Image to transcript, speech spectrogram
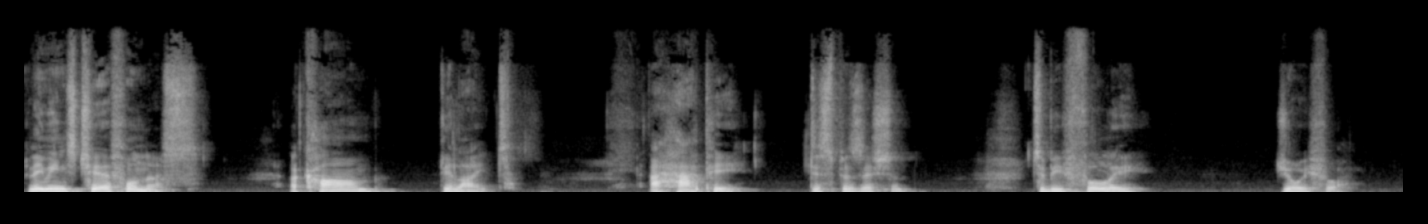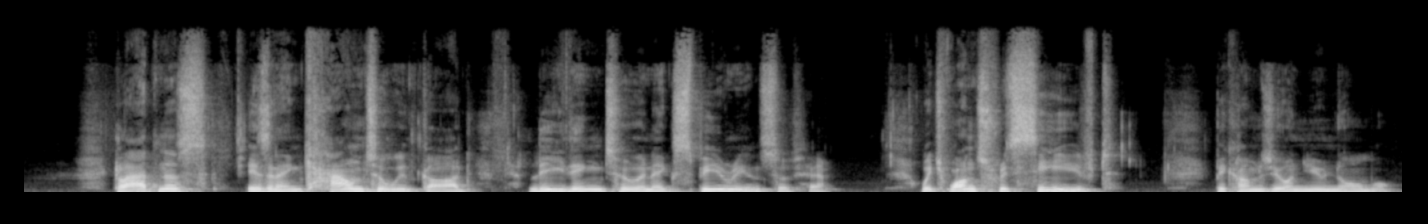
and it means cheerfulness, a calm delight, a happy disposition, to be fully joyful. Gladness is an encounter with God leading to an experience of Him, which once received becomes your new normal.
